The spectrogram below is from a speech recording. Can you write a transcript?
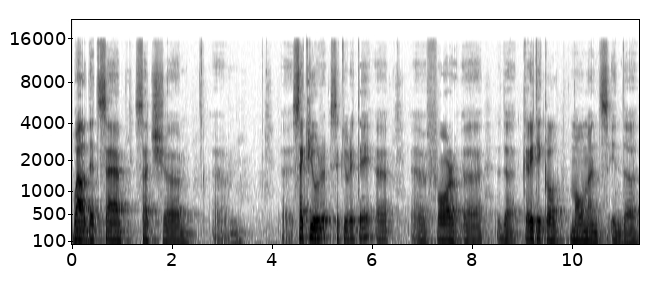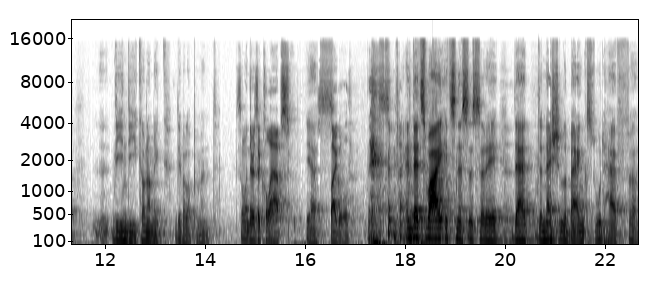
Well, that's uh, such um, um, secure security for the critical moments in the, the in the economic development. So when there's a collapse, yes, buy gold. Yes. and that's why it's necessary yeah. that the national banks would have uh,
